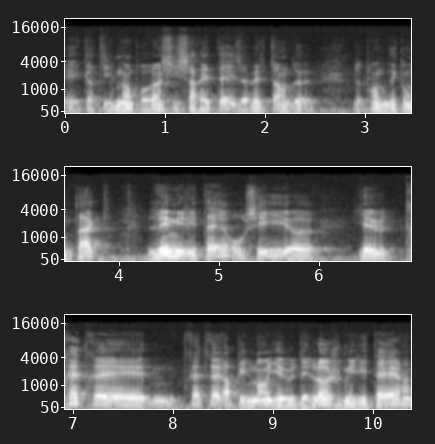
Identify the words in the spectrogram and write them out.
et quand ils venaient en province, ils s'arrêtaient, ils avaient le temps de, de prendre des contacts. Les militaires aussi, il y a eu très très, très très rapidement, il y a eu des loges militaires.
